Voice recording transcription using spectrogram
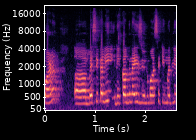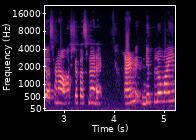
पण बेसिकली रिकॉग्नाइज युनिव्हर्सिटीमधली असणं आवश्यक असणार आहे. And diploma in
